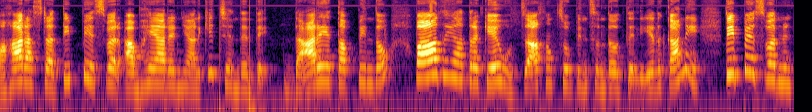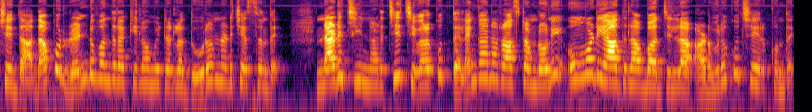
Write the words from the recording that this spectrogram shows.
మహారాష్ట్ర తిప్పేశ్వర్ అభయారణ్యానికి చెందింది. దారే తప్పిందో పాదయాత్రకే ఉత్సాహం చూపించిందో తెలియదు కానీ తిప్పేశ్వర్ నుంచి దాదాపు రెండు వందల కిలోమీటర్ల దూరం నడిచేసింది. నడిచి నడిచి చివరకు తెలంగాణ రాష్ట్రంలోని ఉమ్మడి ఆదిలాబాద్ జిల్లా అడవులకు చేరుకుంది.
